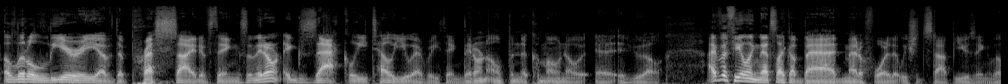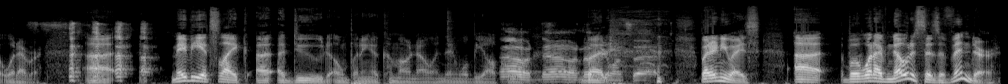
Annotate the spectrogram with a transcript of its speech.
a little leery of the press side of things and they don't exactly tell you everything. They don't open the kimono uh, if you will i have a feeling that's like a bad metaphor that we should stop using but whatever uh, maybe it's like a, a dude opening a kimono and then we'll be all cool. Oh no, nobody But- wants that. But anyways, uh, but what I've noticed as a vendor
